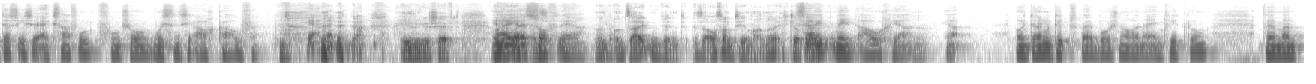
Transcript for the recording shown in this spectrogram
Das ist eine extra Funktion, müssen Sie auch kaufen. Ja, ja Riesengeschäft. Und, ja, ja, Software. Und, und, Seitenwind ist auch so ein Thema, ne? Ich glaub, Seitenwind auch, ja. ja. ja. Und dann gibt es bei Bosch noch eine Entwicklung, wenn man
